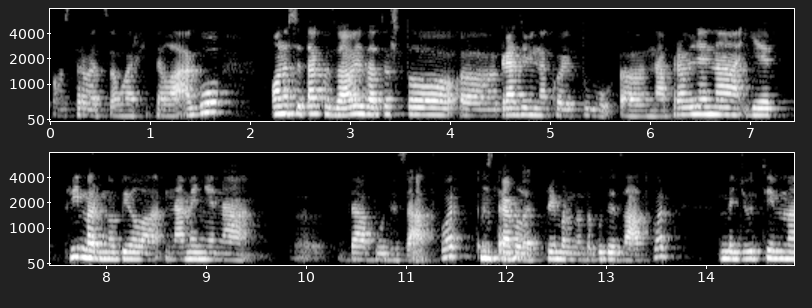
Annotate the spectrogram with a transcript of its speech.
ostravaca u arhipelagu. Ona se tako zove zato što uh, građevina koja je tu uh, napravljena je primarno bila namenjena uh, da bude zatvor, Mhm. jest trebalo je primarno da bude zatvor. Međutim, uh,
